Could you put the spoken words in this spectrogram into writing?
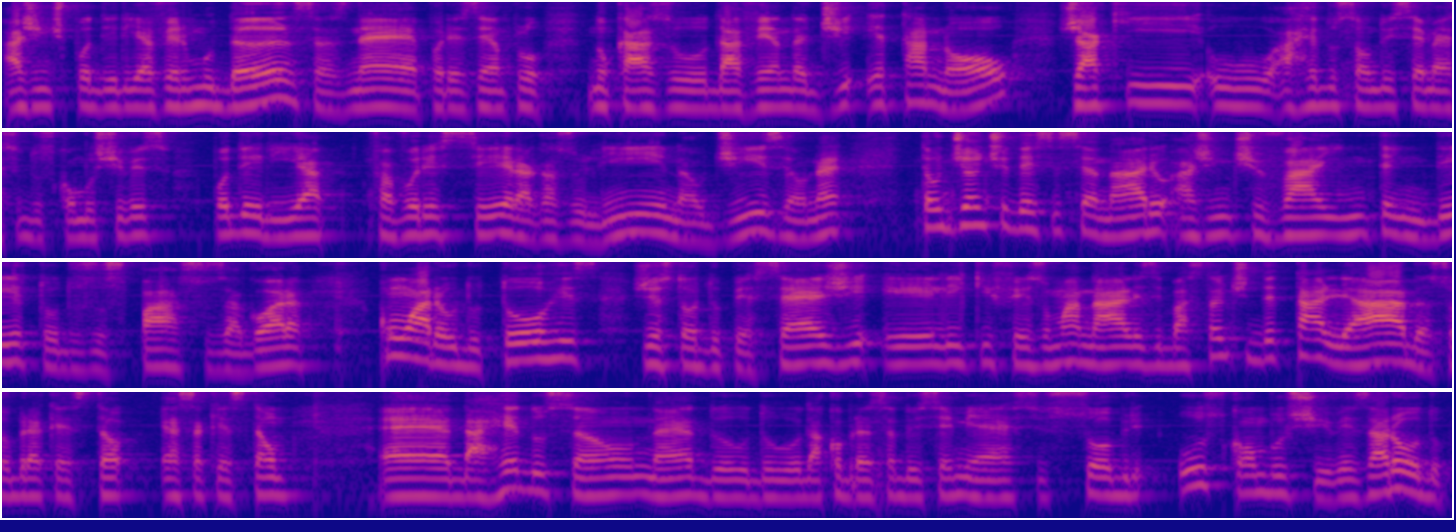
a gente poderia ver mudanças, né, por exemplo, no caso da venda de etanol, já que o, a redução do ICMS dos combustíveis poderia favorecer a gasolina, o diesel, né? Então, diante desse cenário, a gente vai entender todos os passos agora com o Haroldo Torres, gestor do PSEG, ele que fez uma análise bastante detalhada sobre a questão, essa questão é, da redução né, do, do, da cobrança do ICMS sobre os combustíveis. Haroldo,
